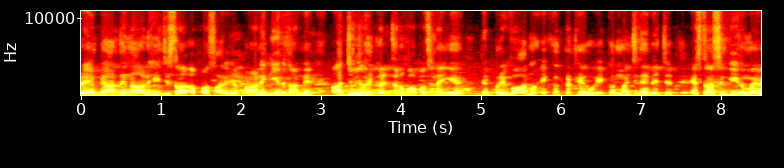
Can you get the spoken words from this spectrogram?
ਪ੍ਰੇਮ ਪਿਆਰ ਦੇ ਨਾਲ ਹੀ ਜਿਸ ਤਰ੍ਹਾਂ ਆਪਾਂ ਸਾਰੇ ਜੋ ਪੁਰਾਣੇ ਗੀਤ ਗਾਣੇ ਅੱਜ ਵੀ ਉਹੀ ਕਲਚਰ ਨੂੰ ਵਾਪਸ ਲਿਆਈਏ ਤੇ ਪਰਿਵਾਰ ਨੂੰ ਇੱਕ ਇਕੱਠੇ ਹੋ ਕੇ, ਇੱਕ ਮੰਚ ਦੇ ਵਿੱਚ ਇਸ ਤਰ੍ਹਾਂ ਸੰਗੀਤ ਮੈਂ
